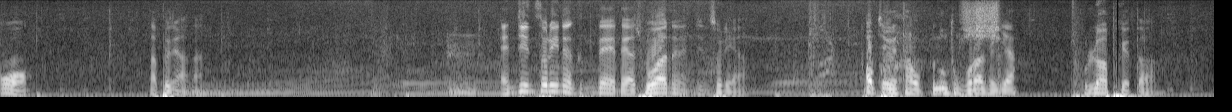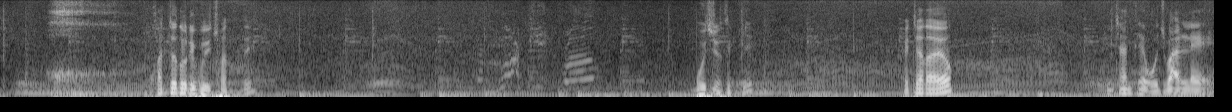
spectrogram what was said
오, 나쁘지 않아. 엔진 소리는 근데 내가 좋아하는 엔진 소리야. 어, 쟤왜다 온통 보라색이야? 졸라 아프겠다. 허, 관자놀이 부딪혔는데? 뭐지 저 새끼? 괜찮아요? 괜찮대 오지 말래.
